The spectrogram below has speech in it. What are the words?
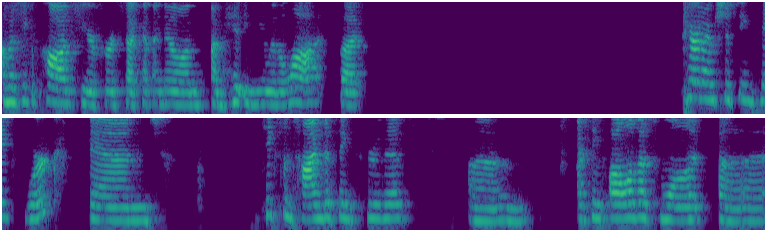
I'm gonna take a pause here for a second. I know I'm, I'm hitting you with a lot, but paradigm shifting takes work and takes some time to think through this. Um, I think all of us want uh,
